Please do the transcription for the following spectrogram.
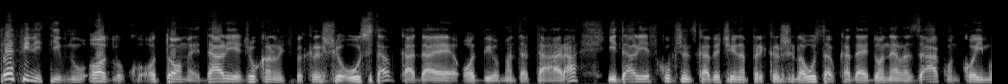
definitivnu odluku o tome da li je Đukanović prekršio ustav kada je odbio mandatara i da li je skupštinska većina prekršila ustav kada je donela zakon kojim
